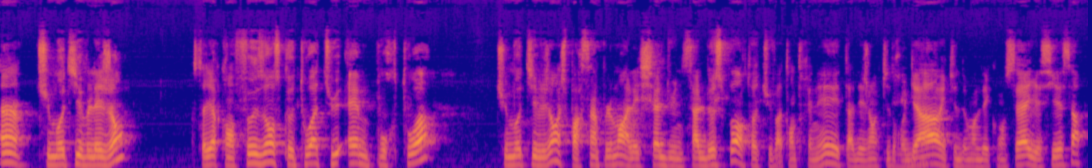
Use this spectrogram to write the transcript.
un, tu motives les gens. C'est-à-dire qu'en faisant ce que toi, tu aimes pour toi, tu motives les gens. Je pars simplement à l'échelle d'une salle de sport. Toi, tu vas t'entraîner, tu as des gens qui te regardent et qui te demandent des conseils, et ci et ça.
